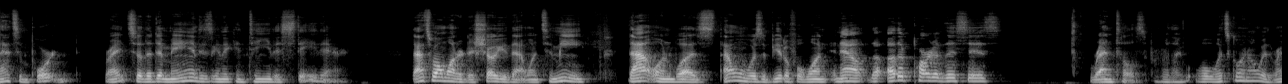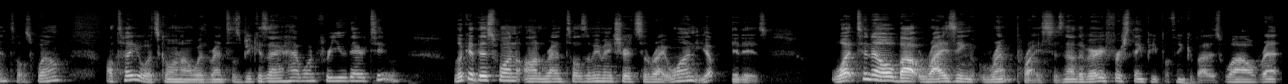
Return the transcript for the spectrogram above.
that's important, right? So the demand is going to continue to stay there. That's why I wanted to show you that one. To me, that one was that one was a beautiful one. Now the other part of this is rentals. We're like, well, what's going on with rentals? Well, I'll tell you what's going on with rentals because I have one for you there too. Look at this one on rentals. Let me make sure it's the right one. Yep, it is. What to know about rising rent prices? Now, the very first thing people think about is, wow, rent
